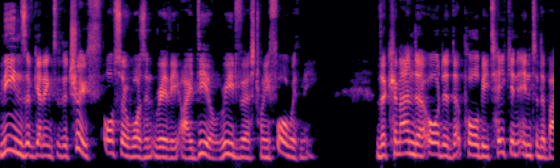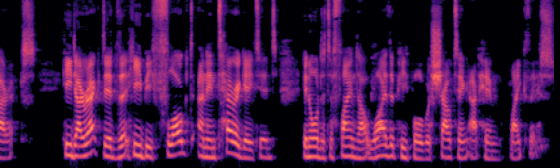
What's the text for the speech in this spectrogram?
means of getting to the truth also wasn't really ideal. Read verse 24 with me. The commander ordered that Paul be taken into the barracks. He directed that he be flogged and interrogated in order to find out why the people were shouting at him like this.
